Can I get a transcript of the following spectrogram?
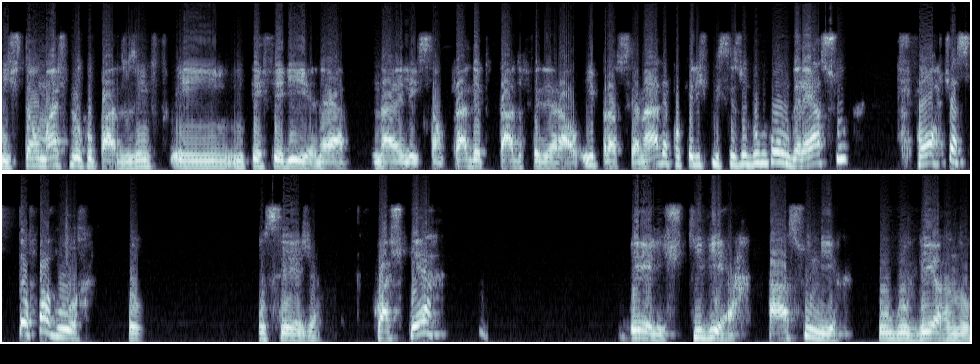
estão mais preocupados em, em interferir né, na eleição para deputado federal e para o Senado, é porque eles precisam de um Congresso forte a seu favor. Ou seja, quaisquer deles que vier a assumir o governo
